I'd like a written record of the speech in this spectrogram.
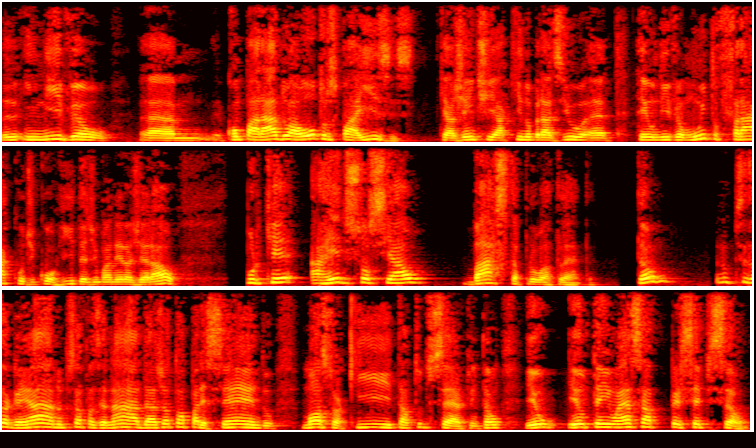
eh, em nível um, comparado a outros países, que a gente aqui no Brasil é, tem um nível muito fraco de corrida de maneira geral, porque a rede social basta para o atleta. Então, não precisa ganhar, não precisa fazer nada, já estou aparecendo, mostro aqui, tá tudo certo. Então, eu, eu tenho essa percepção.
